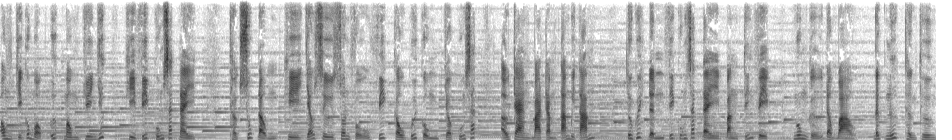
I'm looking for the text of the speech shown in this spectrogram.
ông chỉ có một ước mong duy nhất khi viết cuốn sách này. Thật xúc động khi giáo sư Xuân Vũ viết câu cuối cùng cho cuốn sách ở trang 388. Tôi quyết định viết cuốn sách này bằng tiếng Việt, ngôn ngữ đồng bào, đất nước thân thương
